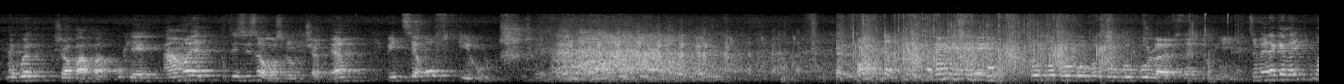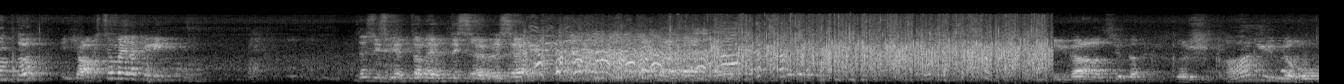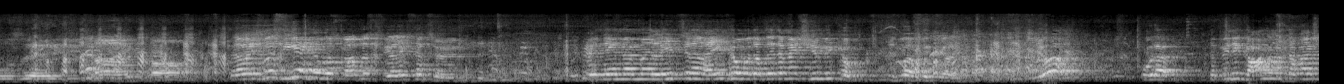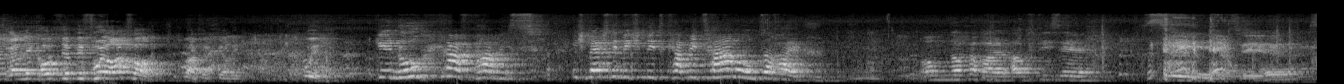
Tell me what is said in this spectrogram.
Na gut, schau Papa, okay, einmal, das ist ein Ausrutscher, ja? Ich bin sehr oft gerutscht. Wo, wo, wo, wo, wo, wo, wo läufst denn du hin? Zu meiner Geliebten und du? Ich auch zu meiner Geliebten. Das ist wird doch nicht dasselbe sein. Die Ratio, der, der Spargel in der Hose. Ja, Aber ich muss hier noch was ganz Gefährliches erzählen. Ich bin in mein Leben reingekommen und hab nicht einmal Schirm gehabt. Das war gefährlich. Ja, oder da bin ich gegangen und da war ein strahlende Katze, die hat mich voll angefahren. Das war gefährlich. Voll. Genug, Graf Paris. Ich möchte mich mit Capitano unterhalten. Um noch einmal auf diese sehr,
